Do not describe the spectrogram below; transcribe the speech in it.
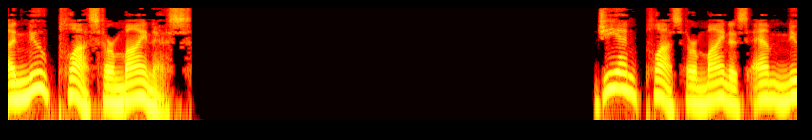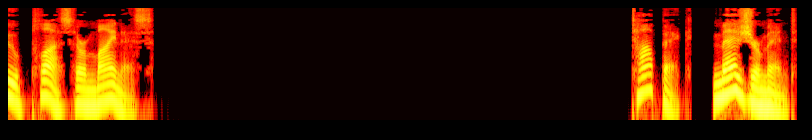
A new plus or minus Gn plus or minus m nu plus or minus. Topic: Measurement.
